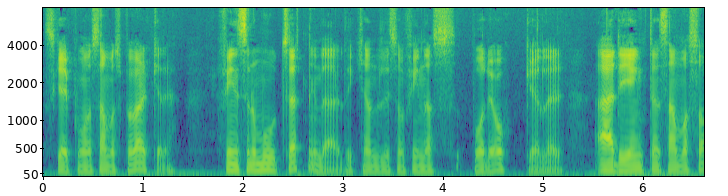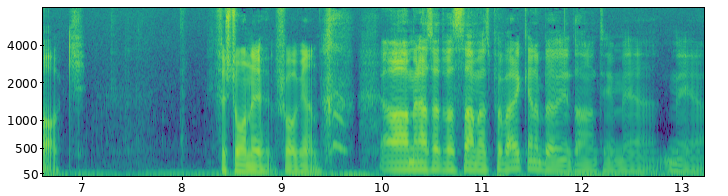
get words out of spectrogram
skateboard var samhällspåverkare? Finns det någon motsättning där? Det kan det liksom finnas både och eller är det egentligen samma sak? Förstår ni frågan? Ja men alltså att vara samhällspåverkande behöver ju inte ha någonting med, med,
